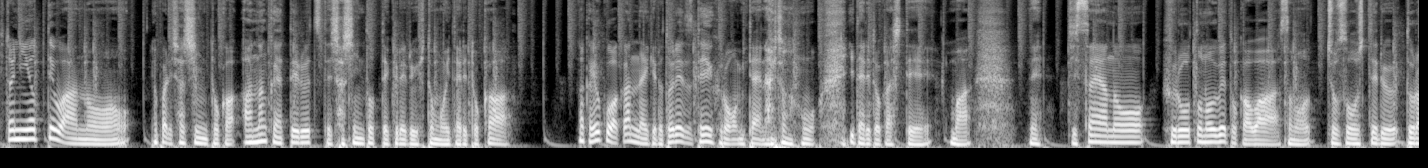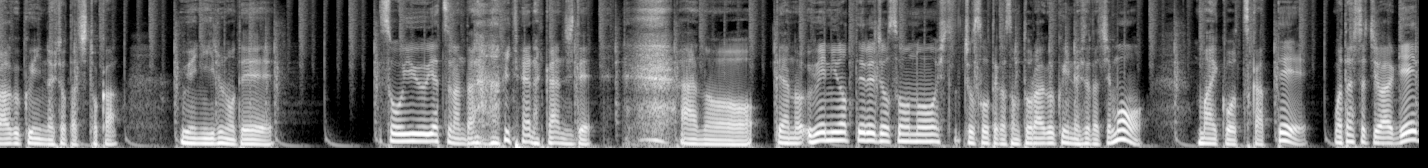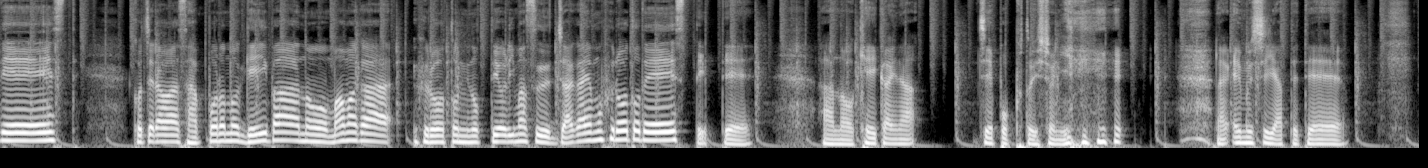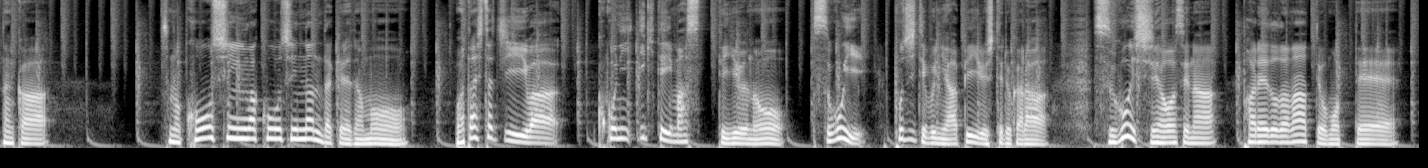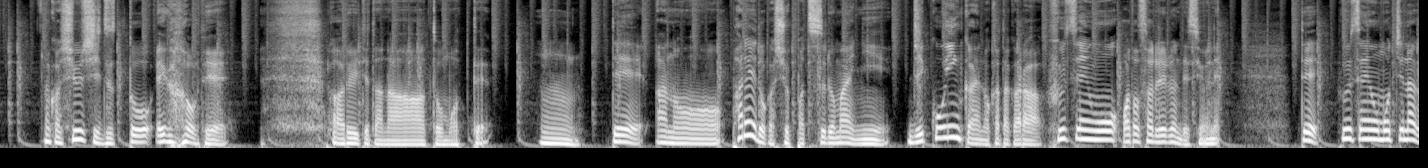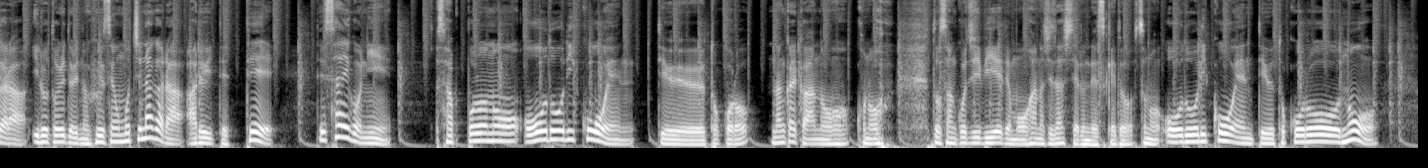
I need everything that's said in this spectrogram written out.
人によってはあの、やっぱり写真とか、あ、なんかやってるっつって写真撮ってくれる人もいたりとか、なんかよくわかんないけど、とりあえず手振ろうみたいな人もいたりとかして、まあ、実際あの、フロートの上とかは、その女装してるドラァグクイーンの人たちとか、上にいるので、そういうやつなんだな、みたいな感じで。あの、で、あの、上に乗ってる女装の人、女装っていうかそのドラァグクイーンの人たちも、マイクを使って、私たちはゲイでーすこちらは札幌のゲイバーのママがフロートに乗っております、じゃがいもフロートでーすって言って、あの、軽快な J-POP と一緒になんか MC やってて、なんか、その更新は更新なんだけれども、私たちはここに生きていますっていうのをすごいポジティブにアピールしてるから、すごい幸せなパレードだなって思って、なんか終始ずっと笑顔で歩いてたなと思って。うん。で、あのーパレードが出発する前に、実行委員会の方から風船を渡されるんですよね。で、風船を持ちながら、色とりどりの風船を持ちながら歩いてって、で、最後に、札幌の大通公園っていうところ、何回かあの、この、ドサンコ GBA でもお話出してるんですけど、その大通公園っていうところの、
